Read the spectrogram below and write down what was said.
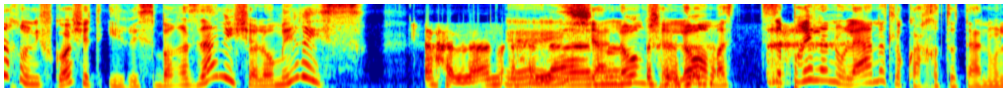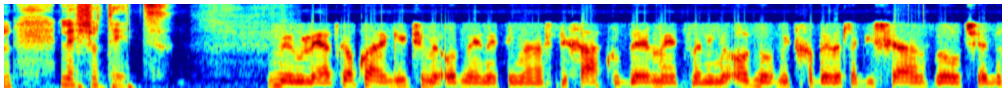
אנחנו נפגוש את איריס ברזני. שלום איריס. אהלן, אהלן. שלום, שלום. אז תספרי לנו, לאן את לוקחת אותנו לשוטט? מעולה. אז קודם כל אני אגיד שמאוד נהניתי מהשיחה הקודמת, ואני מאוד מאוד מתחברת לגישה הזאת של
